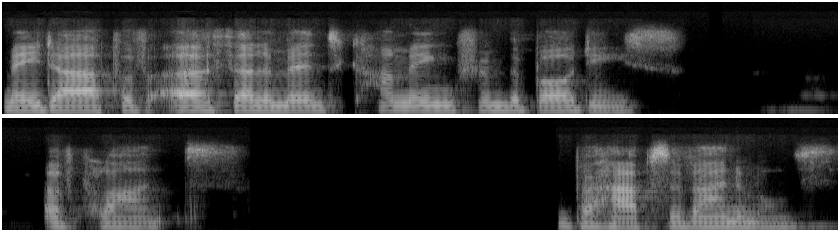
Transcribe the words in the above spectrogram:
made up of earth element coming from the bodies of plants, perhaps of animals.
